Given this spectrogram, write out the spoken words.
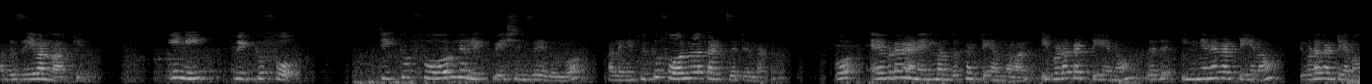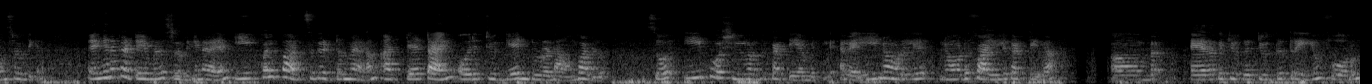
അപ്പോൾ സി വൺ മാർക്ക് ചെയ്തു. ഇനി ട്വിക്ക് ഫോർ ട്വിക്ക് ഫോറിനുള്ള ഇക്വേഷൻസ് എഴുതുമ്പോൾ അല്ലെങ്കിൽ ട്വിക്ക് ഫോറിനുള്ള കട്ട് സെറ്റ് ഉണ്ടാക്കണം. അപ്പോൾ എവിടെ വേണമെങ്കിലും നമുക്ക് കട്ട് ചെയ്യാവുന്നതാണ്. ഇവിടെ കട്ട് ചെയ്യണോ? അതായത് ഇങ്ങനെ കട്ട് ചെയ്യണോ? ഇവിടെ കട്ട് ചെയ്യണോ? എന്ന് ശ്രദ്ധിക്കണം. എങ്ങനെ കട്ട് ചെയ്യുമ്പോഴും ശ്രദ്ധിക്കേണ്ട കാര്യം ഈക്വൽ പാർട്സ് കിട്ടും വേണം അറ്റ് എ ടൈം ഒരു ട്വിഗ് ഇൻക്ലൂഡഡ് ആവാൻ പാടുള്ളൂ. സോ ഈ പോർഷനിൽ നമുക്ക് കട്ട് ചെയ്യാൻ പറ്റില്ല. അല്ലെ ഈ നോഡിൽ നോഡ് ഫൈവിൽ കട്ട് ചെയ്താൽ ഏതൊക്കെ ട്വിഗ് ട്വിഗ് ത്രീയും ഫോറും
